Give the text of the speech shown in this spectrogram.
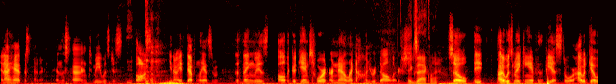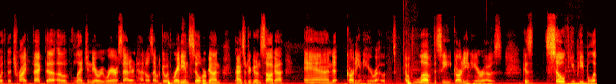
and I had the Saturn, and the Saturn to me was just awesome. You know, it definitely had some. The thing is, all the good games for it are now like a hundred dollars. Exactly. So it, I was making it for the PS Store. I would go with the trifecta of legendary rare Saturn titles. I would go with Radiant Silvergun, Panzer Dragoon Saga, and Guardian Heroes. I would love to see Guardian Heroes because so few people have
